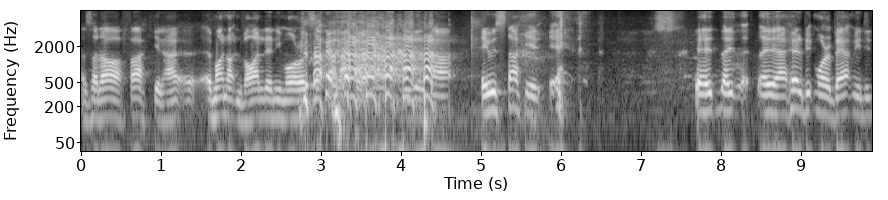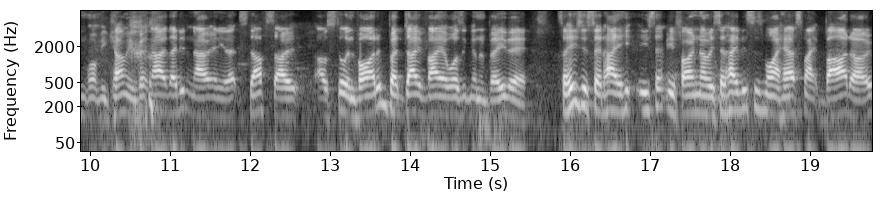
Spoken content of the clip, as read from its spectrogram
I said, "Oh fuck, you know, uh, am I not invited anymore?" Or something? he, goes, no. he was stuck in. yeah, they, they heard a bit more about me and didn't want me coming. But no, they didn't know any of that stuff. So I was still invited, but Dave Vaya wasn't going to be there. So he just said, hey, he, he sent me a phone number. He said, hey, this is my housemate Bardo.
